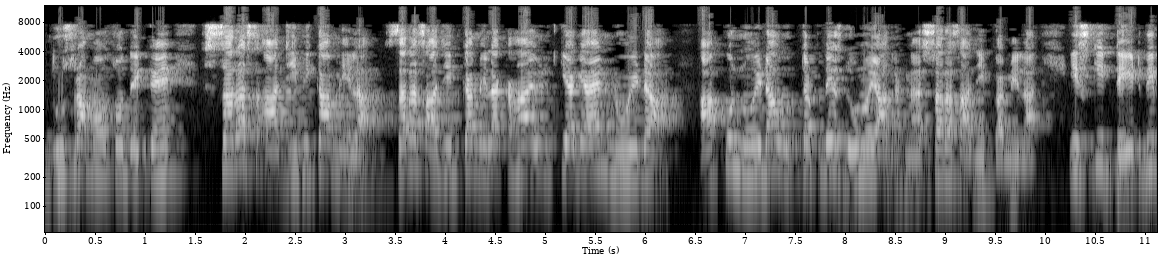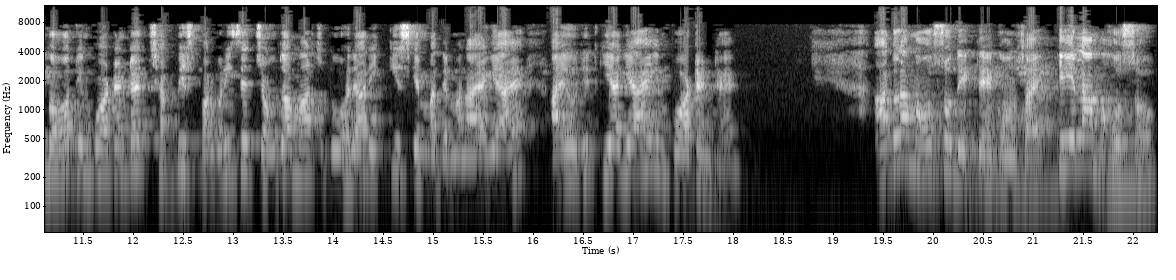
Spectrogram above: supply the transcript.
दूसरा महोत्सव देखते हैं, सरस आजीविका मेला। सरस आजीविका मेला कहाँ आयोजित किया गया है? नोएडा। आपको नोएडा, उत्तर प्रदेश दोनों याद रखना है, सरस आजीविका मेला। इसकी डेट भी बहुत इंपॉर्टेंट है 26 फरवरी से 14 मार्च 2021 के मध्य मनाया गया है, आयोजित किया गया है इंपॉर्टेंट है। अगला महोत्सव देखते हैं कौन सा है? केला महोत्सव।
